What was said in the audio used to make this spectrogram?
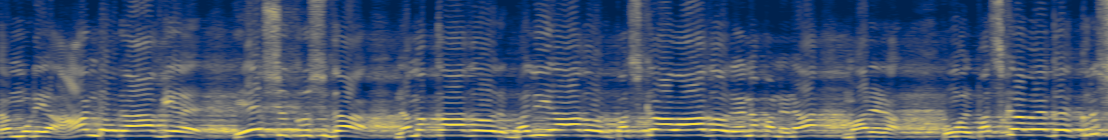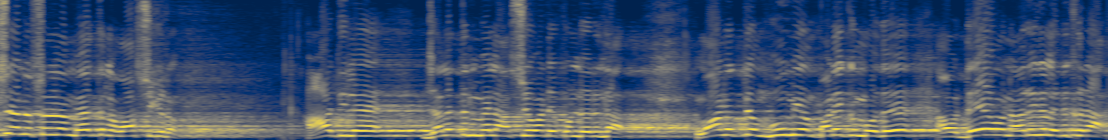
நம்முடைய ஆண்டவராகிய இயேசு கிறிஸ்து தான். நமக்காக ஒரு பலியாக ஒரு பஸ்காவாக அவர் என்ன பண்ணினா மாறினா உங்கள் பஸ்காவாக கிறிஸ்து என்று சொல்லி நம்ம வாசிக்கிறோம். ஆதில ஜலத்தின் மேல அசுவாடி கொண்டிருந்தார். வானத்தையும் பூமியும் படைக்கும் போது அவர் தேவன் அருகில் இருக்கிறார்.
